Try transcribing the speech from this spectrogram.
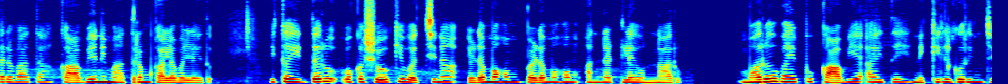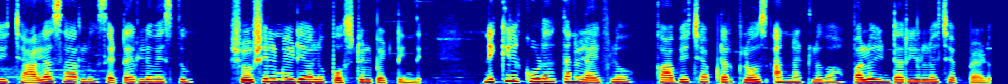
తర్వాత కావ్యని మాత్రం కలవలేదు. ఇక ఇద్దరు ఒక షోకి వచ్చిన ఎడమొహం పెడమొహం అన్నట్లే ఉన్నారు. మరోవైపు కావ్య అయితే నిఖిల్ గురించి చాలాసార్లు సెటర్లు వేస్తూ సోషల్ మీడియాలో పోస్టులు పెట్టింది. నిఖిల్ కూడా తన లైఫ్లో కావ్య చాప్టర్ క్లోజ్ అన్నట్లుగా పలు ఇంటర్వ్యూల్లో చెప్పాడు.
